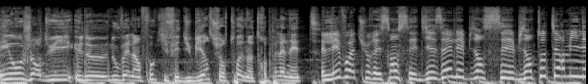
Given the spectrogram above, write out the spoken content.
Et aujourd'hui, une nouvelle info qui fait du bien surtout à notre planète. Les voitures essence et diesel, eh bien, c'est bientôt terminé.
